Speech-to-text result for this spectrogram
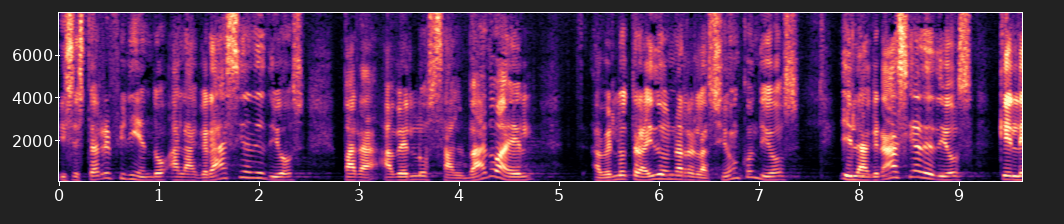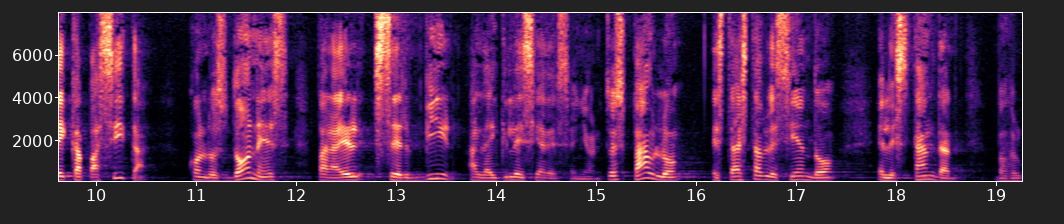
Y se está refiriendo a la gracia de Dios para haberlo salvado a Él, haberlo traído a una relación con Dios y la gracia de Dios que le capacita con los dones para Él servir a la iglesia del Señor. Entonces Pablo está estableciendo el estándar bajo el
